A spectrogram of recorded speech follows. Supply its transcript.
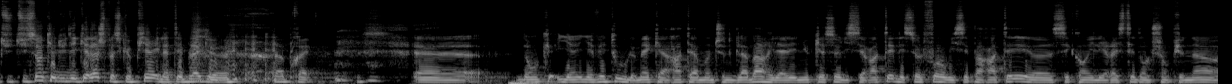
tu, sens qu'il y a du décalage parce que Pierre il a tes blagues euh, après. Euh, donc il y, avait tout. Le mec a raté à Mönchengladbach, il est allé à Newcastle, il s'est raté. Les seules fois où il s'est pas raté, euh, c'est quand il est resté dans le championnat,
